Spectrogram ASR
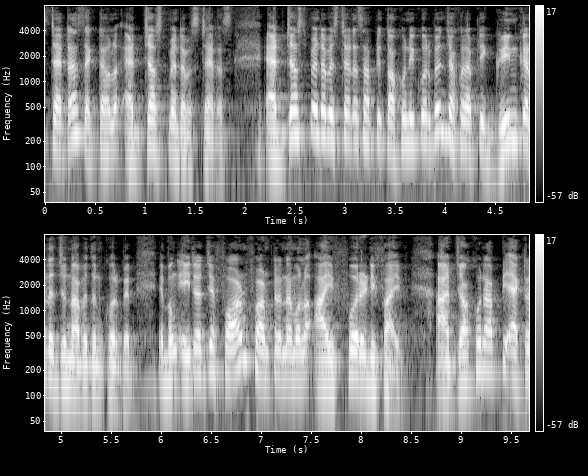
স্ট্যাটাস একটা হলো adjustment of status adjustment of status আপনি তখনই করবেন যখন আপনি গ্রিন কার্ডের জন্য আবেদন করবেন। এবং এইটার যে ফর্ম ফর্মটার নাম হলো আই ফোর এডি ফাইভ আর যখন আপনি একটা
